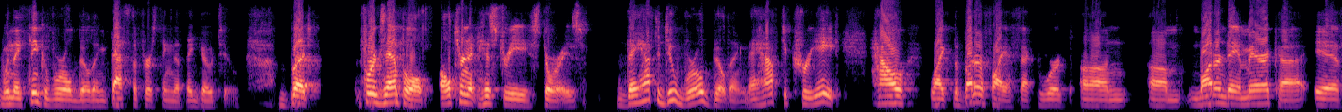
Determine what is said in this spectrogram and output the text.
when they think of world building that's the first thing that they go to. But for example alternate history stories they have to do world building. They have to create how like the butterfly effect worked on um, modern day america if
